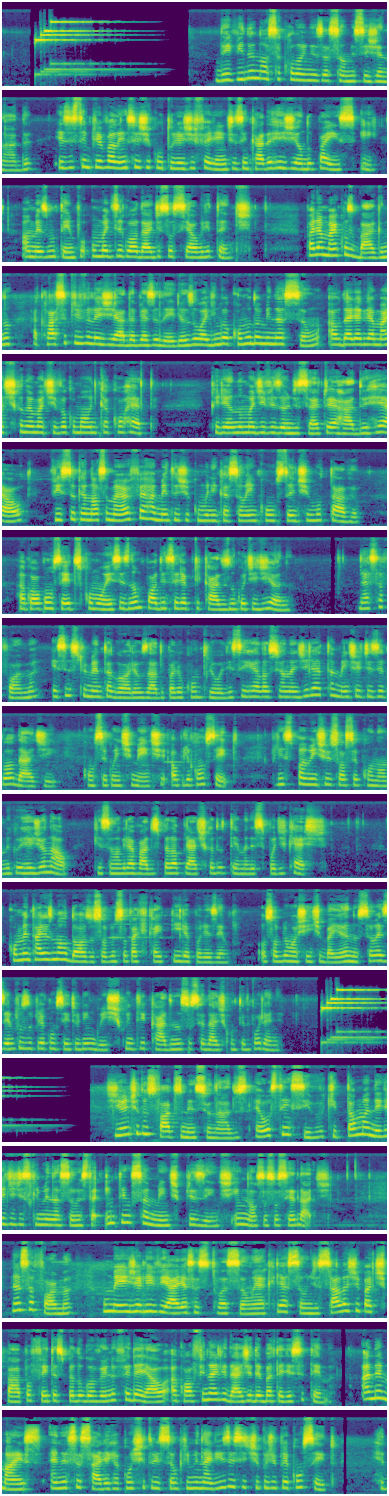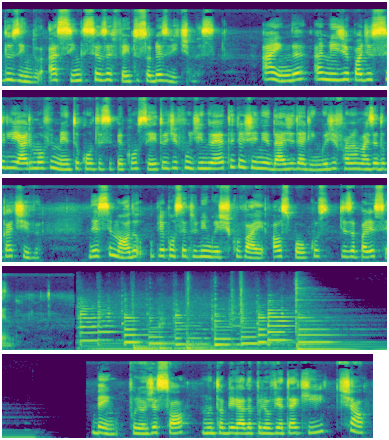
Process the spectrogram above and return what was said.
Devido à nossa colonização miscigenada, existem prevalências de culturas diferentes em cada região do país e, ao mesmo tempo, uma desigualdade social gritante. Para Marcos Bagno, a classe privilegiada brasileira usou a língua como dominação ao dar a gramática normativa como a única correta, criando uma divisão de certo errado e real, visto que a nossa maior ferramenta de comunicação é inconstante e imutável, a qual conceitos como esses não podem ser aplicados no cotidiano. Dessa forma, esse instrumento agora usado para o controle se relaciona diretamente à desigualdade e, consequentemente, ao preconceito principalmente o socioeconômico e regional, que são agravados pela prática do tema desse podcast. Comentários maldosos sobre um sotaque caipira, por exemplo, ou sobre um oxente baiano são exemplos do preconceito linguístico intricado na sociedade contemporânea. Diante dos fatos mencionados, é ostensivo que tal maneira de discriminação está intensamente presente em nossa sociedade. Dessa forma, um meio de aliviar essa situação é a criação de salas de bate-papo feitas pelo governo federal, a qual finalidade é debater esse tema. Ademais, é necessário que a Constituição criminalize esse tipo de preconceito, reduzindo, assim, seus efeitos sobre as vítimas. Ainda, a mídia pode auxiliar o movimento contra esse preconceito difundindo a heterogeneidade da língua de forma mais educativa. Desse modo, o preconceito linguístico vai, aos poucos, desaparecendo. Bem, por hoje é só. Muito obrigada por ouvir até aqui. Tchau!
